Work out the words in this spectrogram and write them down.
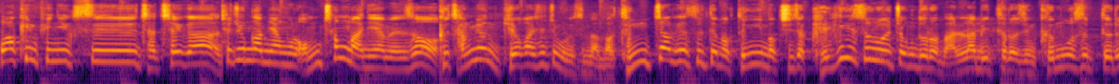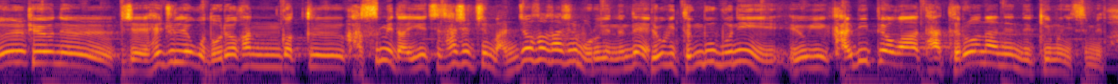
호아킨 피닉스 자체가 체중 감량을 엄청 많이 하면서 그 장면 기억하실지 모르겠습니다. 막 등짝 했을 때 막 등이 막 진짜 개기스러울 정도로 말라 비틀어진 그 모습들을 표현을 이제 해주려고 노력 한 것들 같습니다. 이게 사실 지금 만져서 사실 모르겠는데 여기 등 부분이 여기 갈비뼈가 다 드러나는 느낌은 있습니다. 와,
